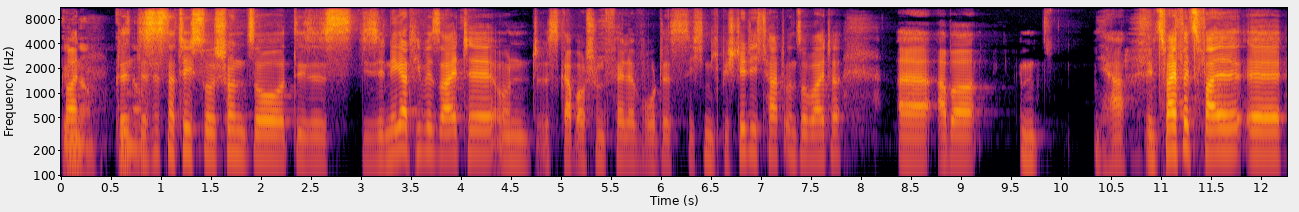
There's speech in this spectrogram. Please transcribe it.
genau. genau. Das, ist natürlich so schon so dieses, diese negative Seite und es gab auch schon Fälle, wo das sich nicht bestätigt hat und so weiter. Äh, aber im, ja, im Zweifelsfall äh,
